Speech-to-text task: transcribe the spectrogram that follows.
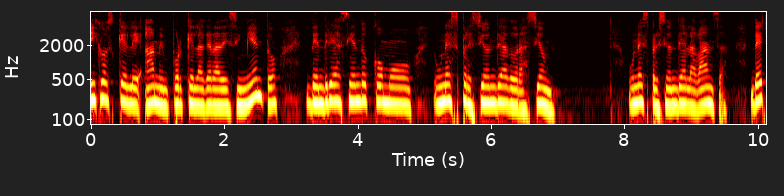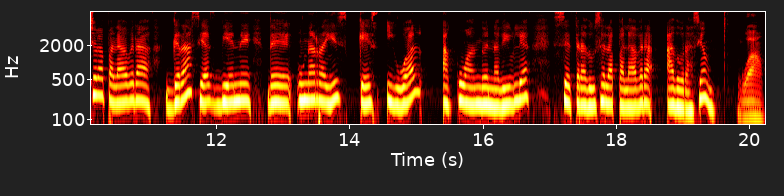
hijos que le amen, porque el agradecimiento vendría siendo como una expresión de adoración una expresión de alabanza. De hecho, la palabra gracias viene de una raíz que es igual a cuando en la Biblia se traduce la palabra adoración. Wow,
